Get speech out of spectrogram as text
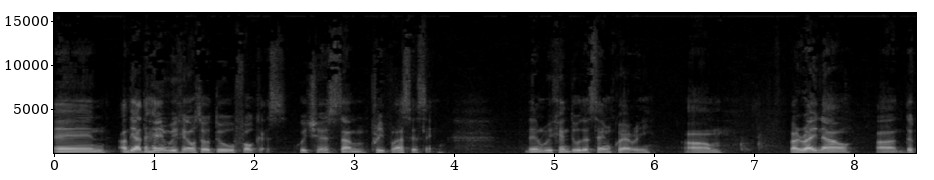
And on the other hand, we can also do focus, which has some pre-processing. Then we can do the same query. Um, but right now, uh, the,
